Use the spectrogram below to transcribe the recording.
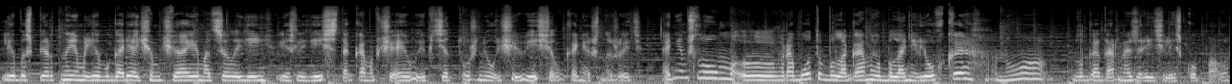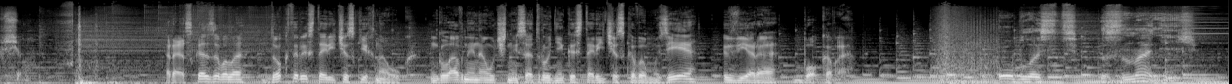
либо спиртным, либо горячим чаем, а целый день, если 10 стаканов чая выпить, это тоже не очень весело, конечно, жить. Одним словом, э, работа Балаганова была нелегкая, но благодарность зрителей искупала все. Рассказывала доктор исторических наук, главный научный сотрудник исторического музея Вера Бокова. Область знаний.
